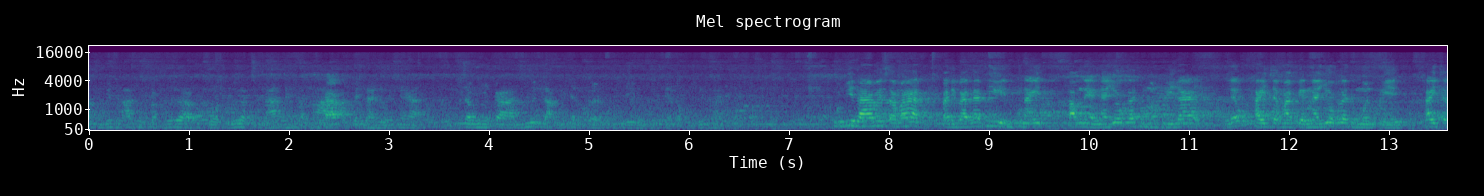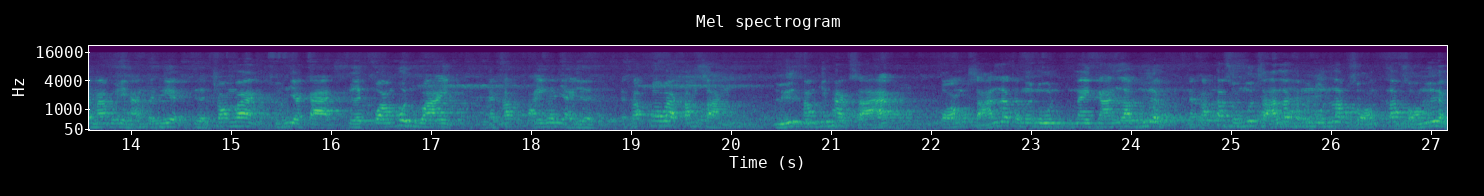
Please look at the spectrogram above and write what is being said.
คุณพิธาถูกกระเพื่อโหวตเลือกชนะในสภาครับเป็นนายกเนี่ยจะมีการยื่นหลังที่จะเกิดผลดี คุณพิธาไม่สามารถปฏิบัติหน้าที่ในตำแหน่งนายกรัฐมนตรีได้ แล้วใครจะมาเป็นนายกรัฐมนตรี ใครจะมาบริหารประเทศ เกิดช่องว่างสุญญากาศ เกิดความวุ่นวายนะครับ ไปกันใหญ่เลยนะครับ เพราะว่าคำสั่งหรือคำพิพากษาของศาลรัฐธรรมนูญในการรับเรื่องนะครับ ถ้าสมมุติศาลรัฐธรรมนูญรับสองรับสองเรื่อง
